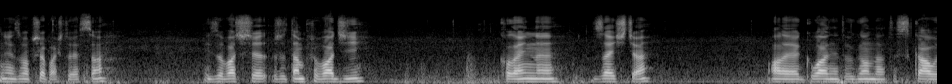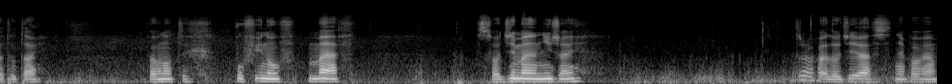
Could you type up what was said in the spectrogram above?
Niezła przepaść tu jest, co? I zobaczcie, że tam prowadzi kolejne zejście. Ale jak ładnie to wygląda, te skały tutaj. Pełno tych pufinów, mew. Schodzimy niżej. Trochę ludzi jest, nie powiem.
